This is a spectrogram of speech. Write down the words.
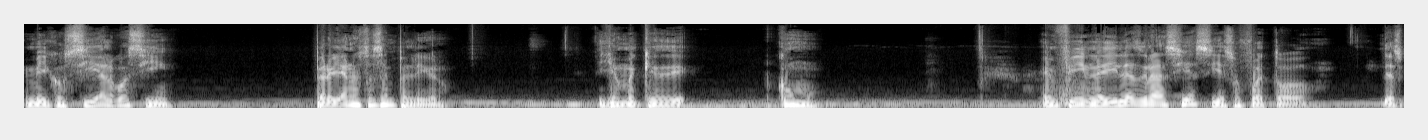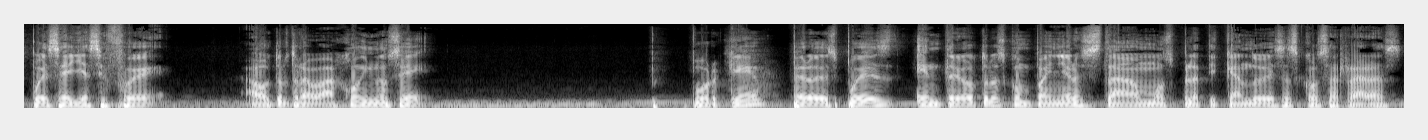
Y me dijo, sí, algo así. Pero ya no estás en peligro. Y yo me quedé, ¿cómo? En fin, le di las gracias y eso fue todo. Después ella se fue a otro trabajo y no sé por qué, pero después, entre otros compañeros, estábamos platicando de esas cosas raras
